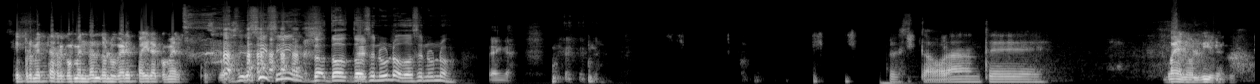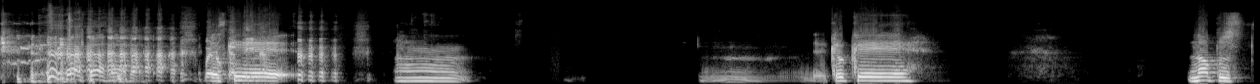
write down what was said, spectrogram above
Siempre me está recomendando lugares para ir a comer. Sí, sí, sí. do- do- dos en uno, dos en uno. Venga. Restaurante. Bueno, olvídalo. bueno, es que. mm, mm, creo que. No, pues.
